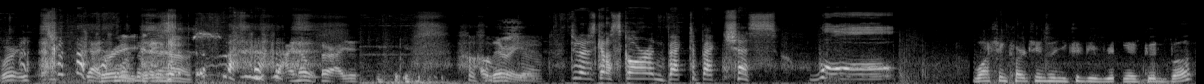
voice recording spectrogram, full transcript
Where is? Yeah, Bernie, it's in the house. Yeah, I know, sir. I just. Oh, there he God. is. Dude, I just got a scar in back-to-back chests. Whoa! Watching cartoons when you could be reading a good book.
